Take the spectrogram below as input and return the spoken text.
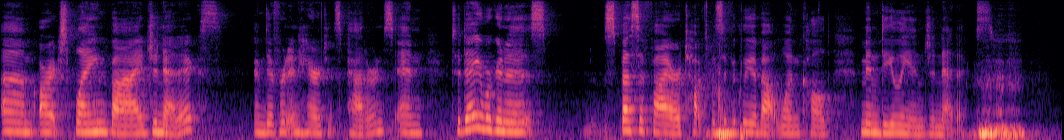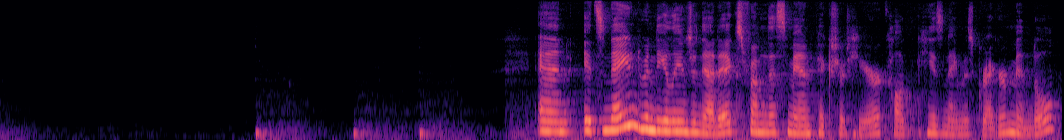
um, are explained by genetics and different inheritance patterns. And today we're going to specify or talk specifically about one called Mendelian genetics. And it's named Mendelian genetics from this man pictured here, called his name is Gregor Mendel.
